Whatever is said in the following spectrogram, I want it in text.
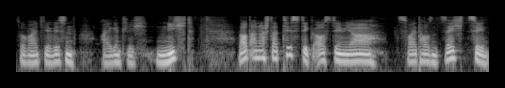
soweit wir wissen, eigentlich nicht. Laut einer Statistik aus dem Jahr 2016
